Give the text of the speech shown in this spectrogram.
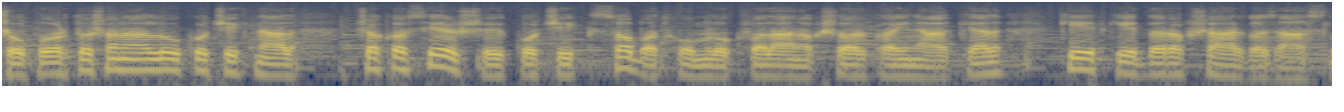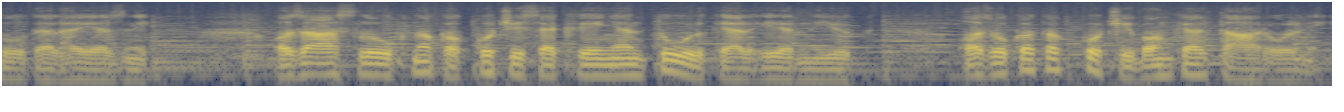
Csoportosan álló kocsiknál csak a szélső kocsik szabad homlokfalának sarkainál kell két-két darab sárga zászlót elhelyezni. A zászlóknak a kocsi szekrényen túl kell érniük, azokat a kocsiban kell tárolni.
